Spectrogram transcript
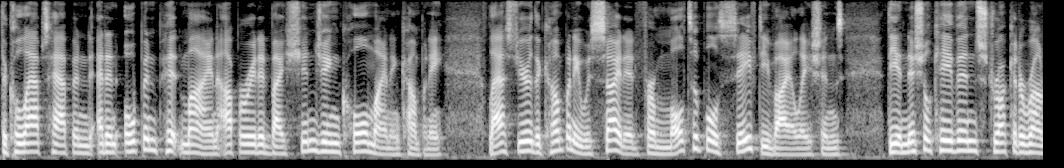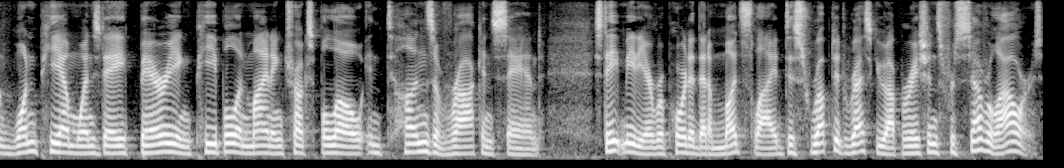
The collapse happened at an open pit mine operated by Xinjing Coal Mining Company. Last year, the company was cited for multiple safety violations. The initial cave in struck at around 1 p.m. Wednesday, burying people and mining trucks below in tons of rock and sand. State media reported that a mudslide disrupted rescue operations for several hours.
